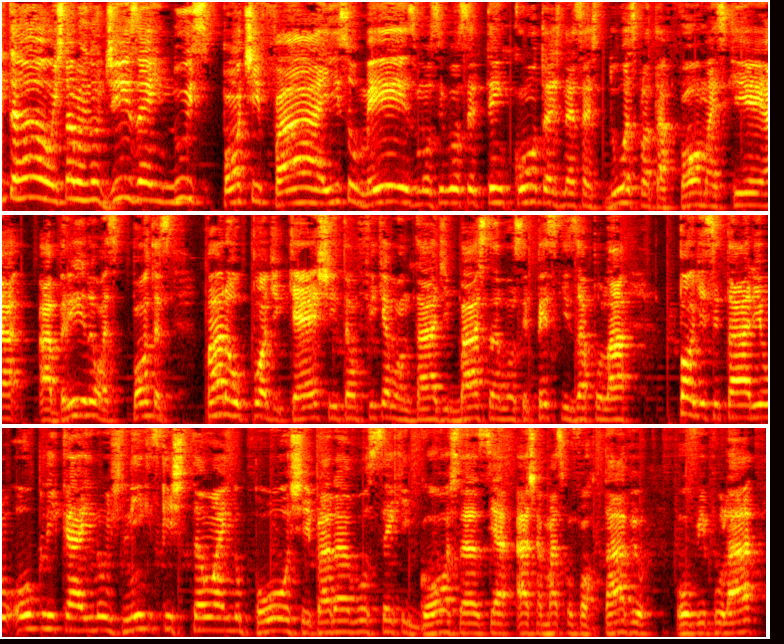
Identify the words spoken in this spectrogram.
Então, estamos no Disney no Spotify, isso mesmo. Se você tem contas nessas duas plataformas que abriram as portas para o podcast, então fique à vontade, basta você pesquisar por lá Podicitário ou clicar aí nos links que estão aí no post para você que gosta, se acha mais confortável ouvir por lá.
